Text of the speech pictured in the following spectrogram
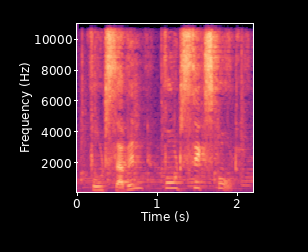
47464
